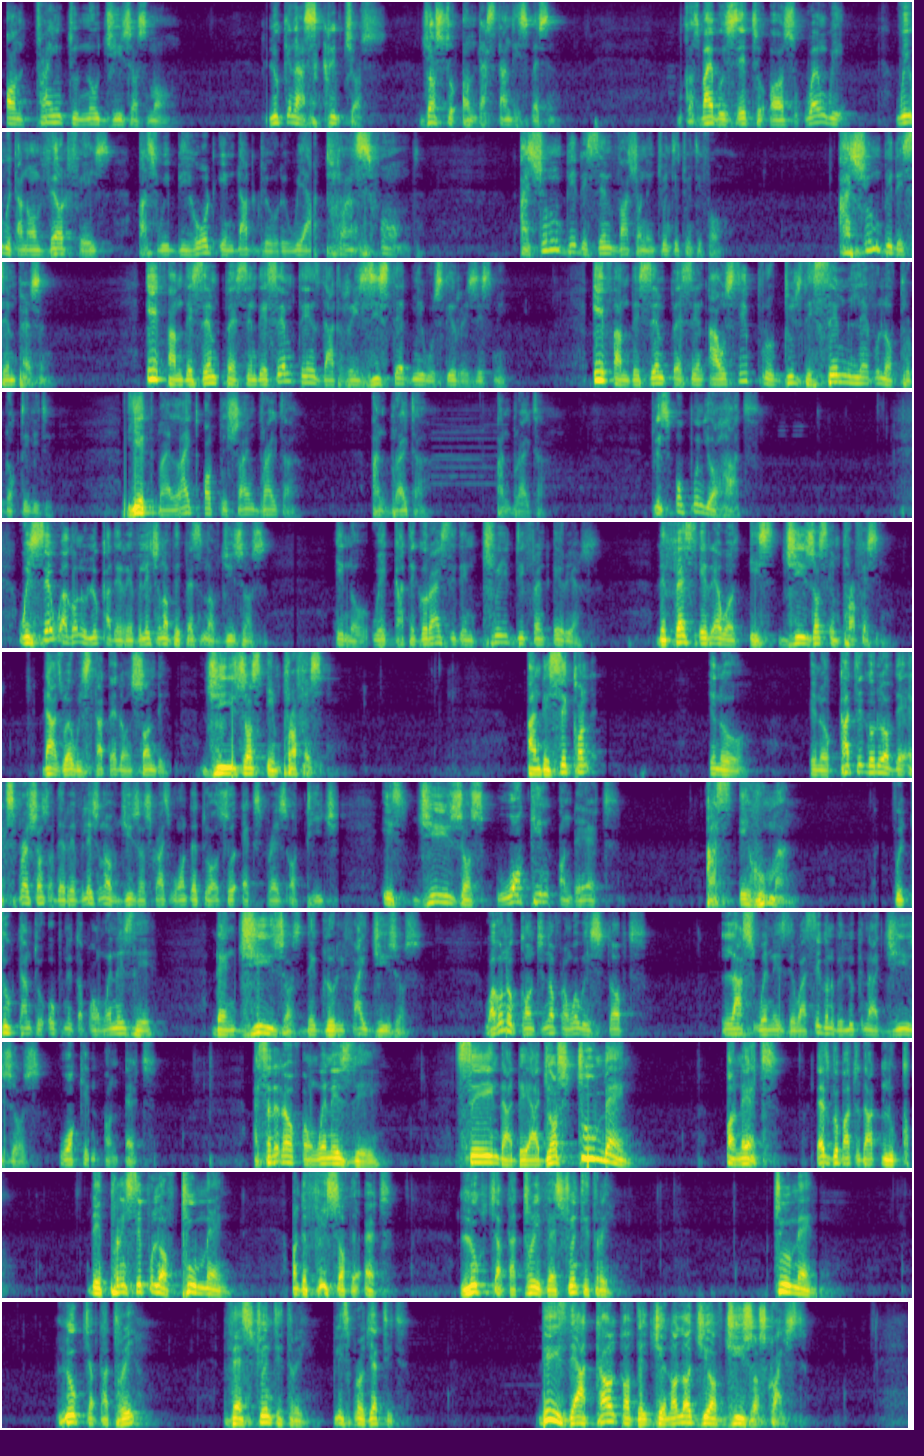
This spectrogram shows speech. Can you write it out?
on trying to know Jesus more. Looking at scriptures just to understand his person. Because Bible said to us, when we we with an unveiled face, as we behold in that glory, we are transformed. I shouldn't be the same version in 2024. I shouldn't be the same person. If I'm the same person, the same things that resisted me will still resist me. If I'm the same person, I will still produce the same level of productivity. Yet my light ought to shine brighter and brighter and brighter. Please open your heart. We say we are going to look at the revelation of the person of Jesus. You know, we categorized it in three different areas. The first area was is Jesus in prophecy. That's where we started on Sunday. Jesus in prophecy. And the second, you know, you know, category of the expressions of the revelation of Jesus Christ wanted to also express or teach is Jesus walking on the earth as a human. We took time to open it up on Wednesday. Then Jesus, they glorified Jesus. We're going to continue from where we stopped last Wednesday. We're still going to be looking at Jesus walking on earth. I started off on Wednesday saying that there are just two men on earth. Let's go back to that Luke. The principle of two men on the face of the earth. Luke chapter 3, verse 23. Two men. Luke chapter 3, verse 23. Please project it. This is the account of the genealogy of Jesus Christ.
